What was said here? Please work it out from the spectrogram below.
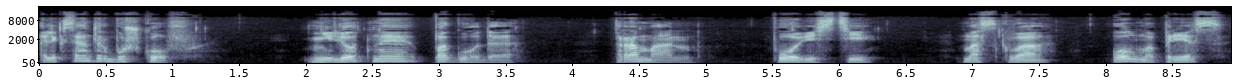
Александр Бушков. Нелетная погода. Роман. Повести. Москва. Олма Пресс.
